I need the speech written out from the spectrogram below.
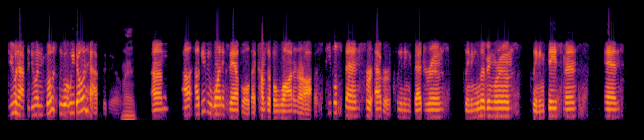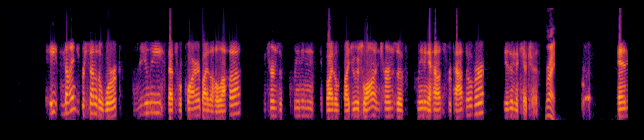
do have to do and mostly what we don't have to do. Right. Um, I'll, I'll give you one example that comes up a lot in our office. People spend forever cleaning bedrooms, cleaning living rooms, cleaning basements, and eight, 90% of the work really that's required by the halacha in terms of cleaning by, the, by Jewish law, in terms of cleaning a house for Passover, is in the kitchen. Right. And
